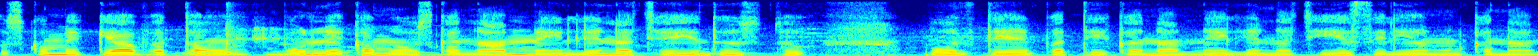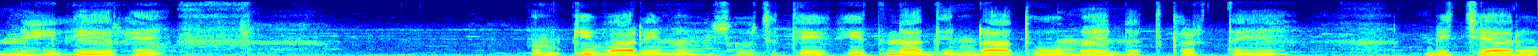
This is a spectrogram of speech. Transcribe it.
उसको मैं क्या बताऊँ? बोलने का मैं उसका नाम नहीं लेना चाहिए दोस्तों। बोलते हैं, पति का नाम नहीं लेना चाहिए, इसीलिए हम उनका नाम नहीं ले रहे हैं। उनके बारे में सोचते हैं कि इतना दिन रात वो मेहनत करते हैं। बेचारों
